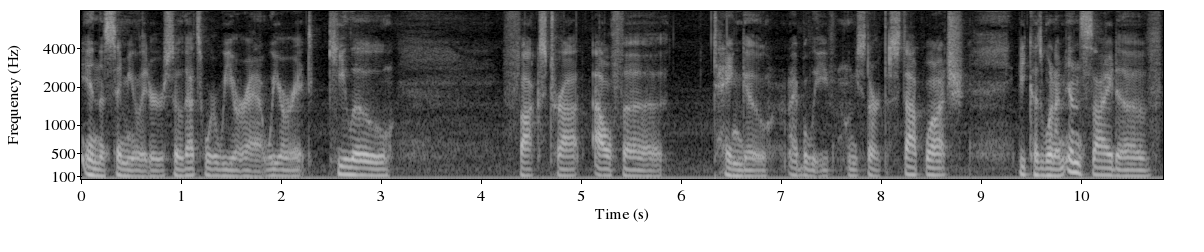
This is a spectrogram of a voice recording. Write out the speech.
in the simulator. So that's where we are at. We are at Kilo Foxtrot Alpha Tango, I believe. Let me start the stopwatch because when I'm inside of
